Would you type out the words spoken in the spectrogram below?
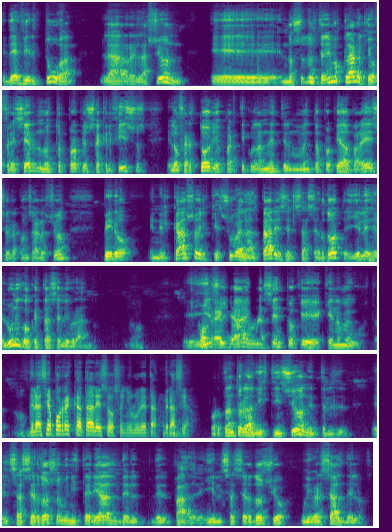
desvirtúa la relación eh, nosotros tenemos, claro, que ofrecer nuestros propios sacrificios, el ofertorio es particularmente el momento apropiado para eso, la consagración, pero en el caso el que sube al altar es el sacerdote y él es el único que está celebrando. Eh, y eso ya es un acento que, no me gusta. Gracias por rescatar eso, señor Lureta. Gracias. Por tanto, la distinción entre el, sacerdocio ministerial del, padre y el sacerdocio universal de los,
